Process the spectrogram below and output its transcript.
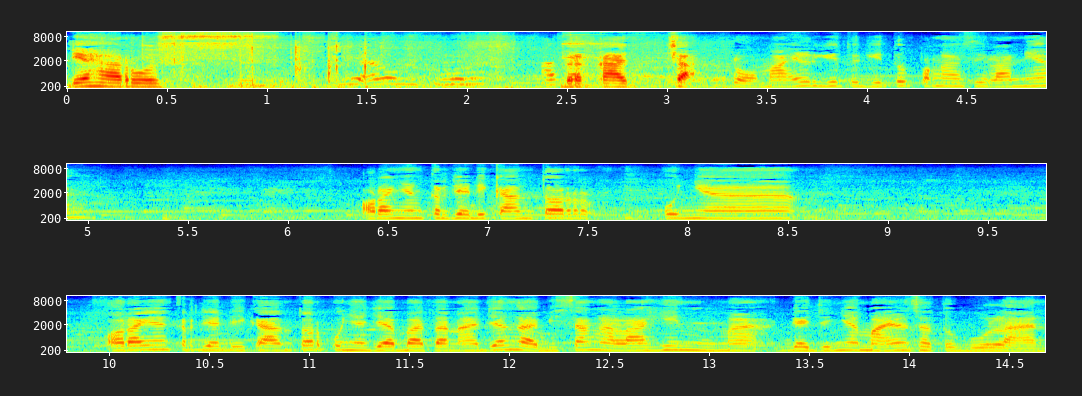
dia harus berkaca loh Mail gitu-gitu penghasilannya. Orang yang kerja di kantor punya orang yang kerja di kantor punya jabatan aja nggak bisa ngalahin ma gajinya Mail satu bulan.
